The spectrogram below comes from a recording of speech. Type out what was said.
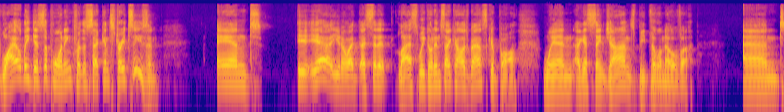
wildly disappointing for the second straight season. And yeah, you know, I, I, said it last week on Inside College Basketball when I guess St. John's beat Villanova. And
